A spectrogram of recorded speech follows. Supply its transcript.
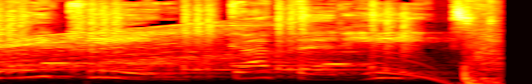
J. King got that heat.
